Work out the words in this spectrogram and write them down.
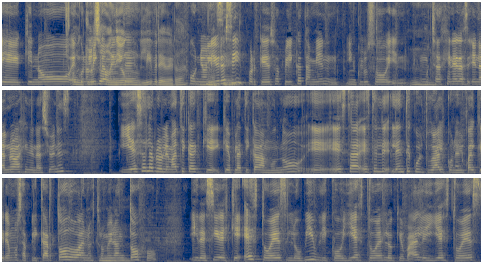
Eh, que no o económicamente incluso unión libre, ¿verdad? Unión libre sí. porque eso aplica también incluso hoy en muchas generaciones, en las nuevas generaciones. Y esa es la problemática que, que platicábamos, ¿no? Eh, esta, este lente cultural con el cual queremos aplicar todo a nuestro mero antojo y decir es que esto es lo bíblico y esto es lo que vale y esto es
